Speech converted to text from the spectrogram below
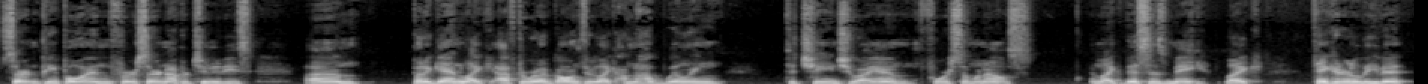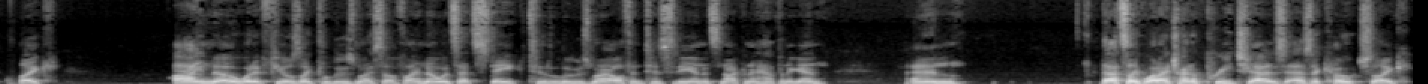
certain people and for certain opportunities. Um, but again, like after what I've gone through, like I'm not willing to change who I am for someone else. And like this is me. Like take it or leave it. Like I know what it feels like to lose myself. I know it's at stake to lose my authenticity and it's not going to happen again. And that's like what I try to preach as as a coach like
